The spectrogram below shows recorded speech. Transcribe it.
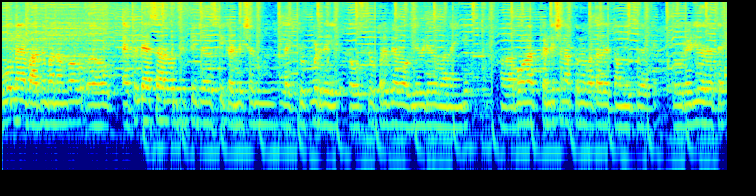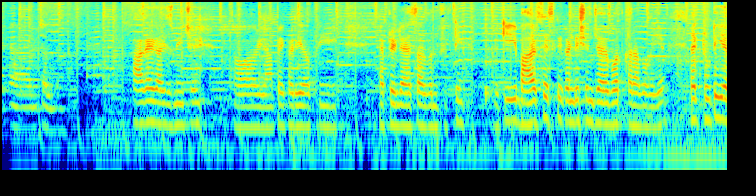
वो मैं बाद में बनाऊँगा। Aprilia S R one fifty जो है उसकी कंडीशन लाइक टूट फूट गई तो उसके ऊपर भी अब अगले वीडियो में बनाएँगे। Uh, वो मैं कंडीशन आपको मैं बता देता हूँ नीचे जाके। तो रेडी हो जाते हैं चलते। हैं आ गए गाइज़ नीचे और यहाँ पे खड़ी है अपनी Aprilia S R one fifty क्योंकि बाहर से इसकी कंडीशन जो है बहुत ख़राब हो गई है। लाइक टूटी है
